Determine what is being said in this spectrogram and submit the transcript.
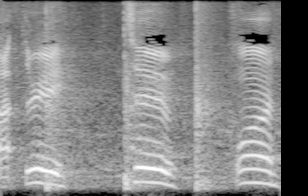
Five, three, two, one.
